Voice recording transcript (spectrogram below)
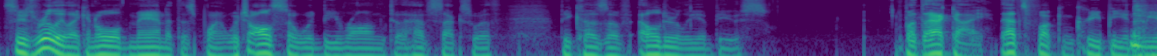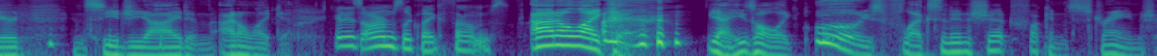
so he's really like an old man at this point, which also would be wrong to have sex with because of elderly abuse. But that guy, that's fucking creepy and weird and CGI'd, and I don't like it. and his arms look like thumbs. I don't like it. yeah, he's all like, oh, he's flexing and shit. Fucking strange.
